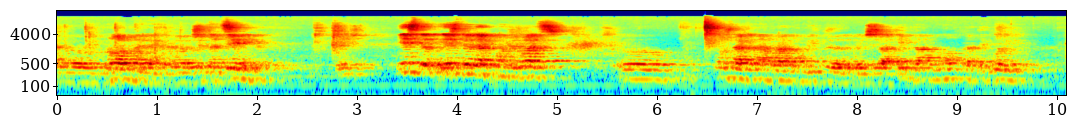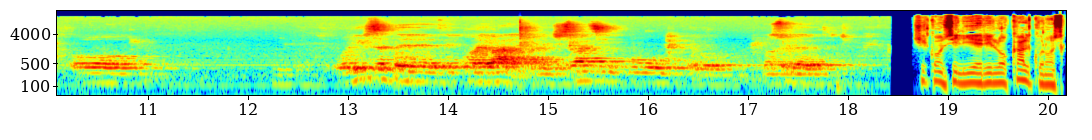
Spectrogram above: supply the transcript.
că normele, că cetățenii. Deci, este, este dacă mă întrebați, uh, nu știu dacă neapărat un vid legislativ, dar în mod categoric o, o lipsă de, de corelare a legislației cu uh, măsurile și consilierii locali cunosc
